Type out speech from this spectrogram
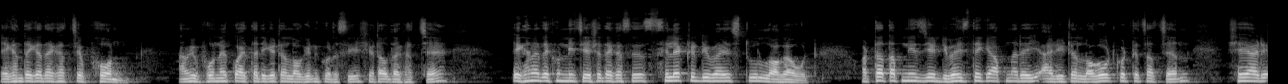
এখান থেকে দেখাচ্ছে ফোন আমি ফোনে কয় তারিখে এটা লগ করেছি সেটাও দেখাচ্ছে। এখানে দেখুন, নিচে এসে দেখাচ্ছে select device to log out অর্থাৎ আপনি যে ডিভাইস থেকে আপনার এই আইডিটা লগ আউট করতে চাচ্ছেন, সেই আইডি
